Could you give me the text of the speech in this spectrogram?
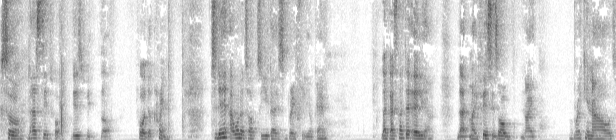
so that's it for this video. No, for the cream. Today, I want to talk to you guys briefly, okay? Like I started earlier, that my face is all like breaking out.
